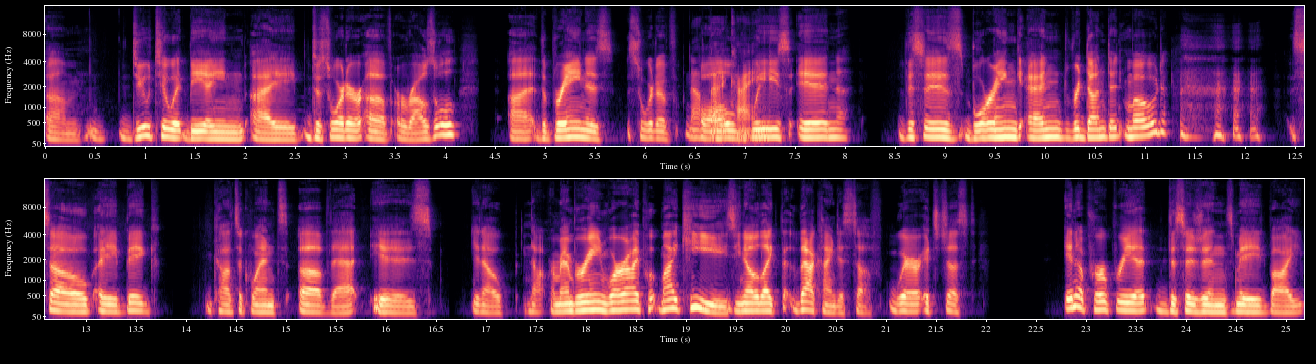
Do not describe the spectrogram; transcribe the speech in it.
um, due to it being a disorder of arousal uh, the brain is sort of Not always in this is boring and redundant mode. so a big consequence of that is you know not remembering where i put my keys you know like th- that kind of stuff where it's just inappropriate decisions made by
